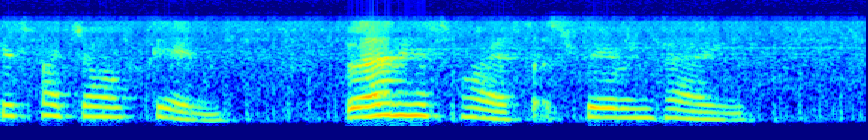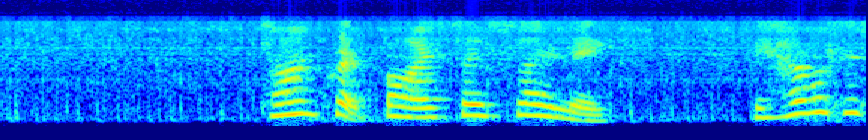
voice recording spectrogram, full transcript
his fragile skin, burning as fire, such searing pain. Time crept by so slowly. He hurled his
